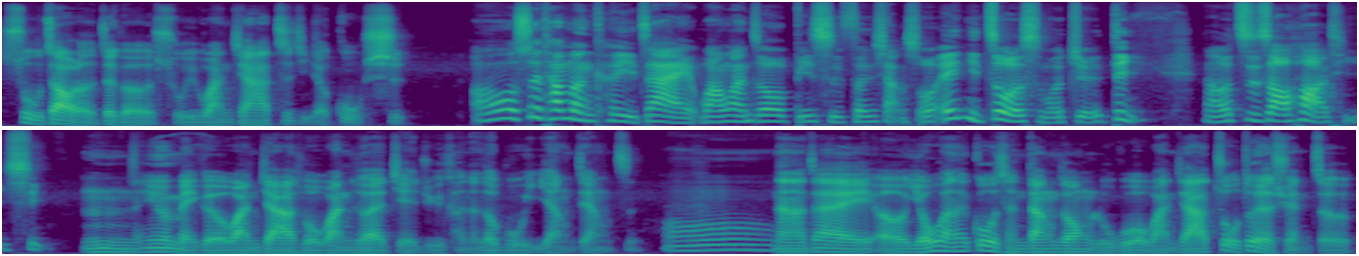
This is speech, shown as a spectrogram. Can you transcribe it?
塑造了这个属于玩家自己的故事。哦，所以他们可以在玩完之后彼此分享说：“哎，你做了什么决定？”然后制造话题性。嗯，因为每个玩家所玩出来的结局可能都不一样，这样子。哦。那在呃游玩的过程当中，如果玩家做对了选择，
